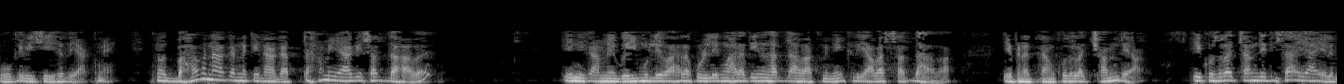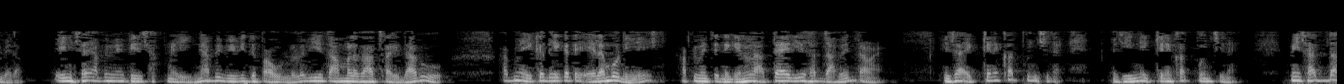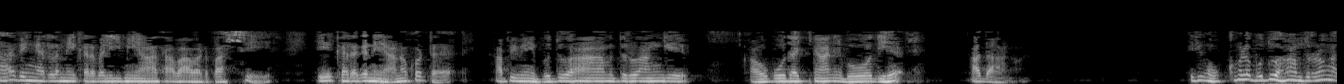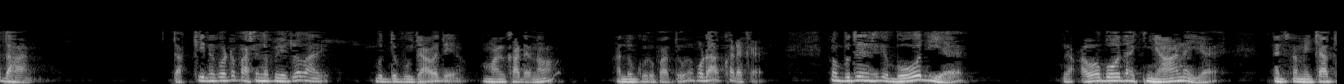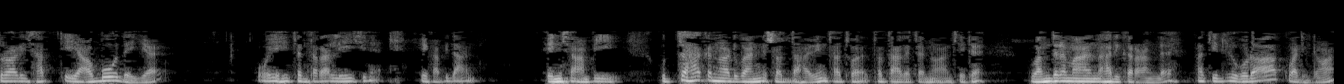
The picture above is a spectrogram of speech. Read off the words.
ඕකේ විශේෂ දෙයක් නැහැ. නමුත් භාවනා කරන කෙනා ගත්තාම යාගේ ශ්‍රද්ධාව ඒ නිකම් මේ ගොයි මුල්ලේ වහලා කුල්ලෙන් වහලා තියෙන ශ්‍රද්ධාවක් නෙමෙයි ක්‍රියාවක් ශ්‍රද්ධාවක්. ඒක නැත්නම් කුසල ඡන්දයක්. ඒ කුසල ඡන්දේ නිසා යා එළඹෙනවා. ඒ නිසා අපි මේ පිරිසක් මේ ඉන්නේ. අපි විවිධ පවුල් වල විවිධ අම්මල තාත්තලාගේ දරුවෝ. අපි මේ එක දෙයකට එළඹුණේ අපි මෙතන ගෙනලා අතෑරිය සද්ධාවෙන් තමයි. නිසා එක්කෙනෙක්වත් පුංචි නැහැ. මේ ඉන්නේ එක්කෙනෙක්වත් පුංචි නැහැ. මේ සද්ධාවෙන් ඇරලා මේ කරබලීමේ ආසාව ආවට පස්සේ ඒ කරගෙන යනකොට අපි මේ බුදුහාමුදුරුවන්ගේ අවබෝධ ඥානෙ බෝධිය අදහනවා. ඉතින් ඔක්කොම බුදුහාමුදුරුවන් අදහනවා. දක්කිනකොට පසන පිටල වගේ. බුද්ධ පූජාව දෙනවා. මල් කඩනවා, අඳුන් කුරුපතු ගොඩාක් වැඩ කරනවා. බුදුන්සේගේ බෝධිය අවබෝධ ඥානය නැත්නම් මේ චතුරාර්ය සත්‍ය අවබෝධය ඔය හිතතර ලේසි නෑ. ඒක අපි දාන්න. ඒ නිසා අපි උත්සාහ කරනවාට ගන්න ශ්‍රද්ධාවෙන් තථාගතයන් වහන්සේට වන්දනමාන හරි කරන්න අතිදිර ගොඩාක් වටිනවා.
